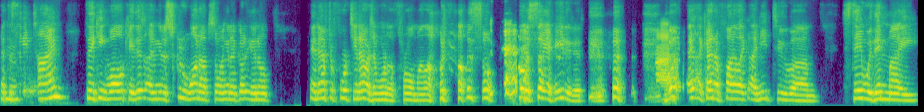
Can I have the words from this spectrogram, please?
at mm-hmm. the same time, thinking, well, okay, this I'm going to screw one up, so I'm going to go, you know, and after 14 hours, I wanted to throw them all out. I was so, I was so, I hated it. Wow. I, I, kind of find like I need to um, stay within my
